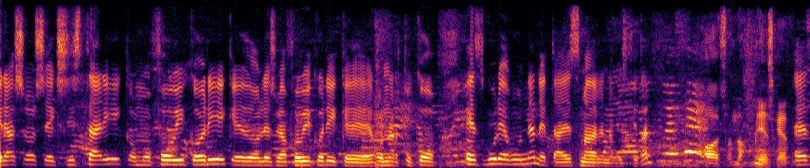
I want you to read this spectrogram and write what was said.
eraso sexistarik, homofobikorik edo lesbiafobikorik e, onartuko ez gure egunen eta ez madalena guztietan. oso ondo, mi esker. Ez?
